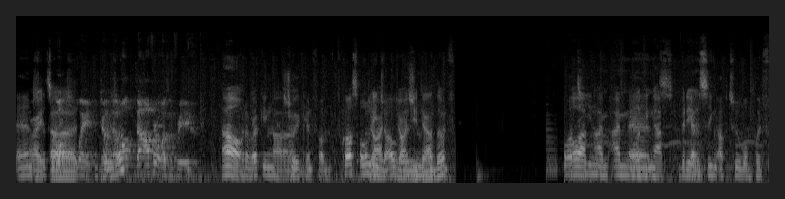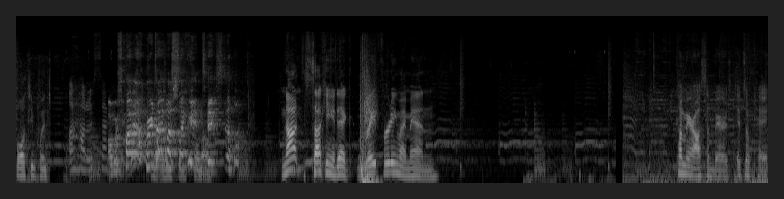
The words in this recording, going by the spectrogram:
and Alright, that's uh, all. Wait, John, that, that offer wasn't for you. Oh. Got a working uh, sugarcane farm. Of course, only John- Java John, you down, though? 1.14 Hold on, I'm I'm looking up and videos. Everything up to 1.14. On how to suck. Are we talking, are we talking about Fallout. sucking a dick still? Not sucking a dick, grapefruiting my man. Come here, awesome bears. It's okay.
